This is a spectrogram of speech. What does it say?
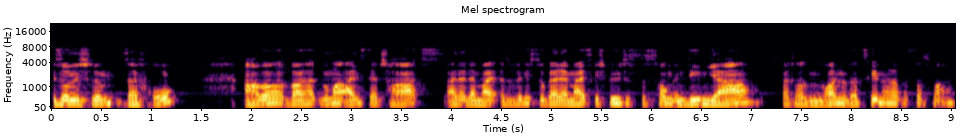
Ist auch nicht schlimm, sei froh. Aber war halt Nummer eins der Charts, einer der, also wenn nicht sogar der meistgespielteste Song in dem Jahr, 2009 oder 10 oder was das war.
